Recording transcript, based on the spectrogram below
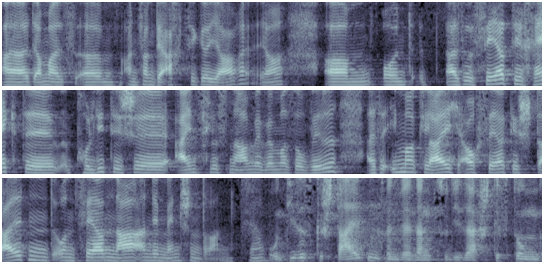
Äh, damals ähm, Anfang der 80er Jahre. Ja. Ähm, und also sehr direkte politische Einflussnahme, wenn man so will. Also immer gleich auch sehr gestaltend und sehr nah an den Menschen dran. Ja. Und dieses Gestaltend, wenn wir dann zu dieser Stiftung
